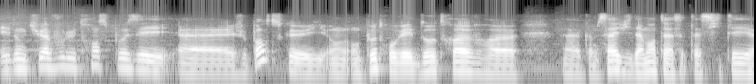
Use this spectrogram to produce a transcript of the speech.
Et donc tu as voulu transposer, euh, je pense qu'on on peut trouver d'autres œuvres euh, comme ça. Évidemment, tu as, cité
